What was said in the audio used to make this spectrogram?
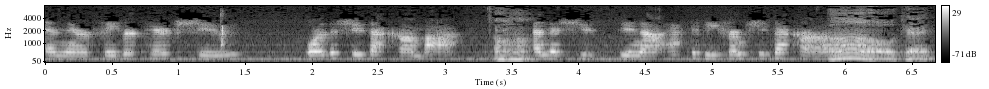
and their favorite pair of shoes, or the Shoes.com box. Uh-huh. And the shoes do not have to be from Shoes.com. Oh, okay.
